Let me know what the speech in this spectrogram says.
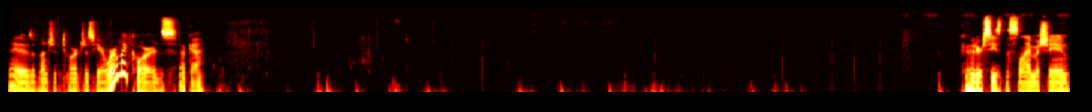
Hey, there's a bunch of torches here. Where are my cords? Okay. Kahooter sees the slime machine.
